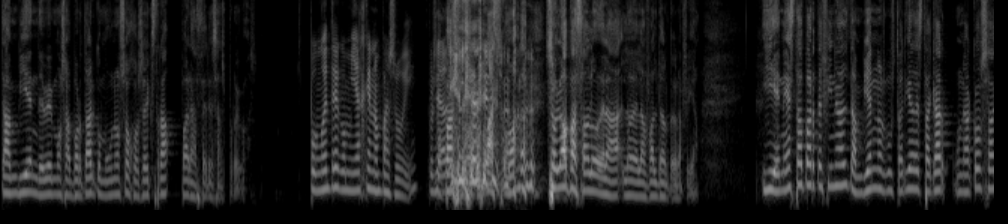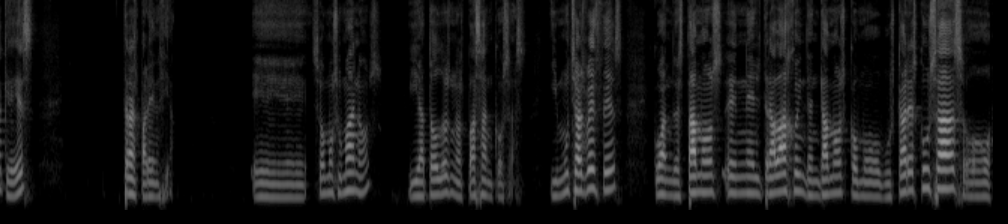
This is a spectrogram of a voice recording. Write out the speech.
también debemos aportar como unos ojos extra para hacer esas pruebas. Pongo entre comillas que no pasó, ¿eh? Por si No alguien pasó, le- pasó. Solo ha pasado lo de, la, lo de la falta de ortografía. Y en esta parte final también nos gustaría destacar una cosa que es transparencia. Eh, somos humanos y a todos nos pasan cosas. Y muchas veces cuando estamos en el trabajo intentamos como buscar excusas o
